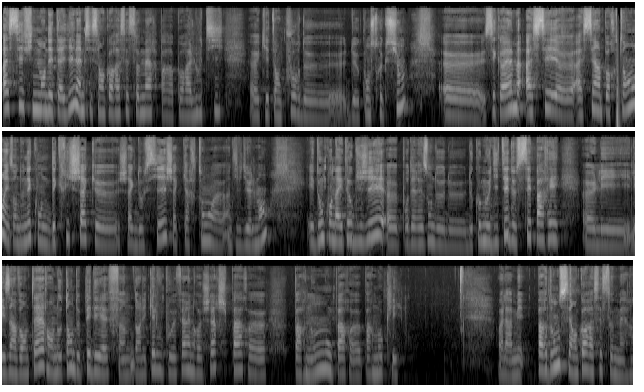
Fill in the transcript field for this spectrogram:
assez finement détaillés, même si c'est encore assez sommaire par rapport à l'outil euh, qui est en cours de, construction. Euh, c'est quand même assez, assez important, étant donné qu'on décrit chaque, dossier, chaque carton individuellement. Et donc, on a été obligé, pour des raisons de, commodité, de séparer les, inventaires en autant de PDF, hein, dans lesquels vous pouvez faire une recherche par, nom ou par, par mots-clés. Voilà, mais pardon, c'est encore assez sommaire. Hein.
